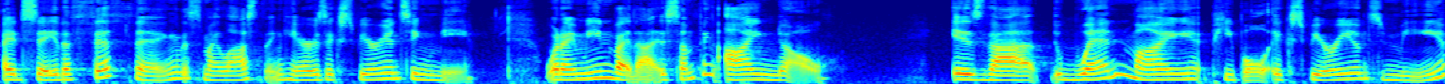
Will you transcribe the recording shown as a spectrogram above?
I'd say the fifth thing, this is my last thing here, is experiencing me. What I mean by that is something I know is that when my people experience me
